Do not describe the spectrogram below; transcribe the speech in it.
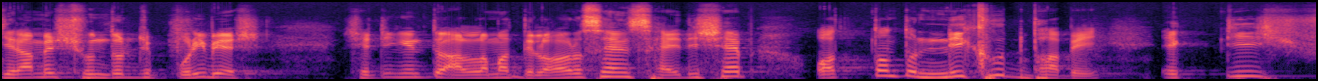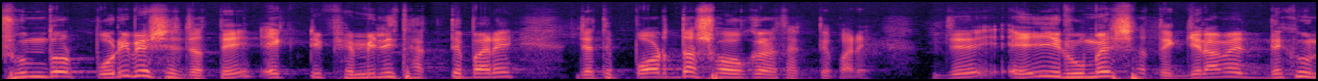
গ্রামের সৌন্দর্য, পরিবেশ সেটি কিন্তু আল্লামা দেলোয়ার হোসেন সাইদি সাহেব অত্যন্ত নিখুঁতভাবে একটি সুন্দর পরিবেশে যাতে একটি ফ্যামিলি থাকতে পারে, যাতে পর্দা সহকারে থাকতে পারে। যে এই রুমের সাথে গ্রামের, দেখুন,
